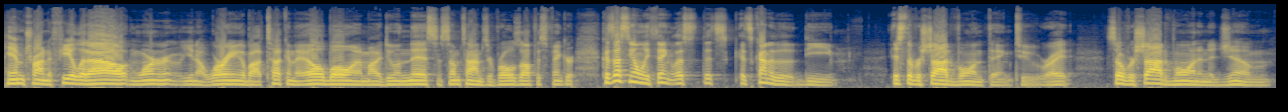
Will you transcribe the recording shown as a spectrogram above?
Him trying to feel it out and worrying, you know, worrying about tucking the elbow am I doing this? And sometimes it rolls off his finger because that's the only thing. That's that's it's kind of the, the it's the Rashad Vaughn thing too, right? So Rashad Vaughn in the gym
